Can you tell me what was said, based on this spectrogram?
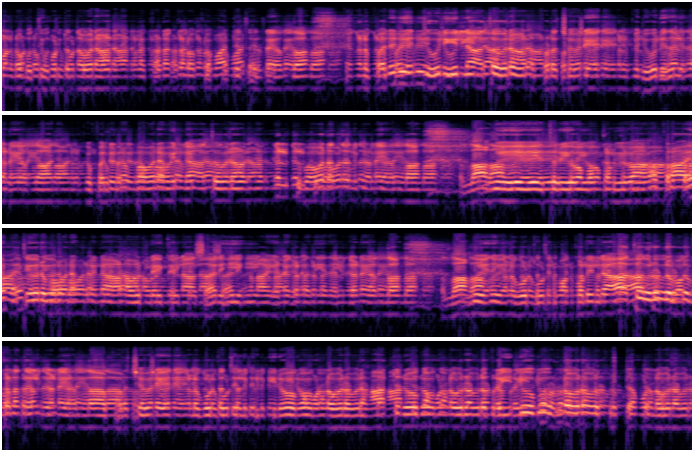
കൊണ്ട് ബുദ്ധിമുട്ടുന്നവരാണ്. ഞങ്ങളെ കടങ്ങളൊക്കെ മാറ്റി തരണേ അല്ലാ ഞങ്ങൾ പലരും ജോലിയില്ലാത്തവരാണ് പടച്ചവനെ ഞങ്ങൾക്ക് ജോലി നൽകണേ അല്ലാ ഞങ്ങൾക്ക് പലരും ഭവനമില്ലാത്തവരാണ്. ഞങ്ങൾക്ക് ഭവനം നൽകണേ അല്ലാഹുവേ അല്ലാഹു. എത്രയോ മക്കൾ വിവാഹപ്രായം എത്തിയവർ ഭവനങ്ങളിലാണ് അവരിലേക്ക് എല്ലാ സാലിഹീങ്ങളായ ഇടകളെ നീ നൽകണേ അല്ല അള്ളാഹു നിങ്ങളുടെ കൂട്ടത്തിൽ മക്കളില്ലാത്തവരുടെ മക്കളെ നൽകണേ അല്ല കുറച്ചവരെ നിങ്ങളുടെ കൂട്ടത്തിൽ കിഡ്നി രോഗമുള്ളവർ അവർ ഹാർട്ട് രോഗമുള്ളവർ അവർ ബ്രെയിൻ ട്യൂമർ ഉള്ളവർ അവർ കുറ്റമുള്ളവർ അവർ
